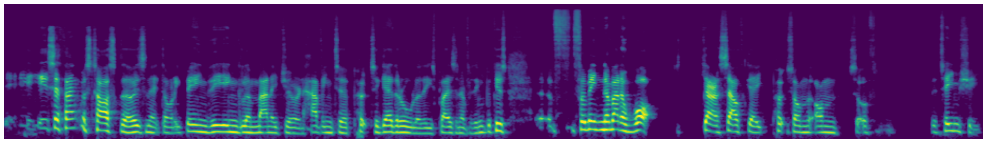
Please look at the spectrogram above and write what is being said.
it's a thankless task, though, isn't it, Dominic? Being the England manager and having to put together all of these players and everything. Because uh, for me, no matter what Gareth Southgate puts on on sort of the team sheet,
